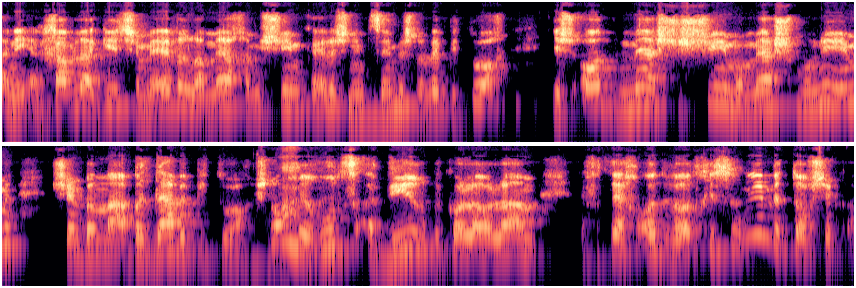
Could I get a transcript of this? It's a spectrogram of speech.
אני, חייב להגיד שמעבר ל-150 כאלה שנמצאים בשלבי פיתוח, יש עוד 160 או 180 שהם במעבדה בפיתוח. יש לנו מרוץ אדיר בכל העולם לפתח עוד ועוד חיסונים, וטוב שכך.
